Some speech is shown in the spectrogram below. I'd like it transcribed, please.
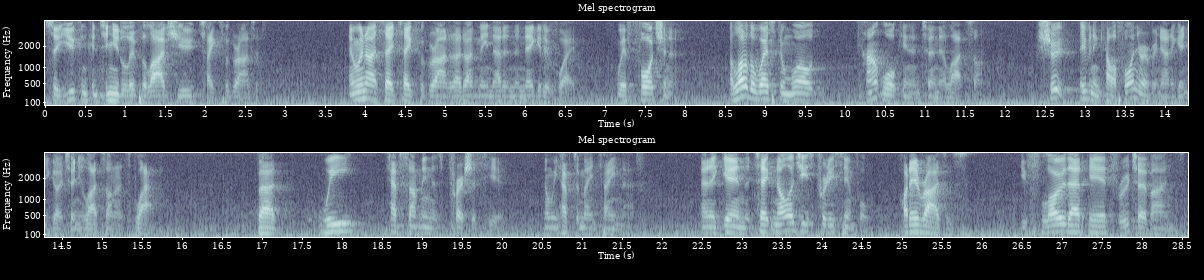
so you can continue to live the lives you take for granted. And when I say take for granted, I don't mean that in a negative way. We're fortunate. A lot of the Western world can't walk in and turn their lights on. Shoot, even in California, every now and again you go turn your lights on and it's black. But we have something that's precious here, and we have to maintain that. And again, the technology is pretty simple. Hot air rises. You flow that air through turbines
